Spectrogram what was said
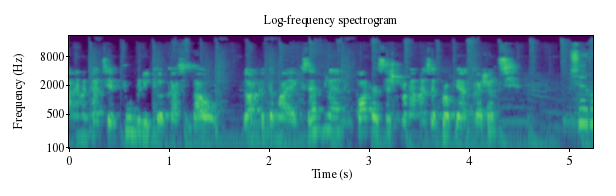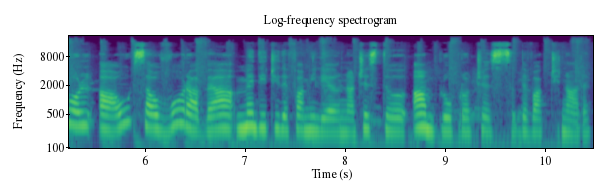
alimentație publică, ca să dau doar câteva exemple, poate să-și programeze proprii angajați. Ce rol au sau vor avea medicii de familie în acest amplu proces de vaccinare?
